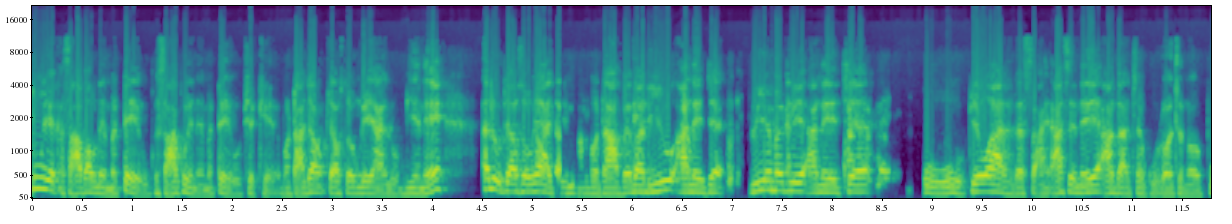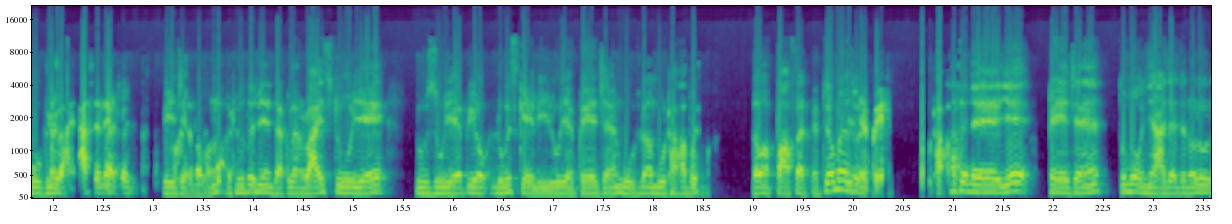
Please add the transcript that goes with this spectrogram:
သူ့ရဲ့ကစားပေါင်းနဲ့မတည့်ဘူးကစားခွင့်နဲ့မတည့်ဘူးဖြစ်ခဲ့တယ်ပေါ့ဒါကြောင့်ပျောက်ဆုံးခဲ့ရတယ်လို့မြင်တယ်အဲ့လိုပျောက်ဆုံးရခြင်းမှာတော့ဒါ Valverde ကိုအားနေချက် Real Madrid အားနေချက်ဟိုပြောရတဲ့ဆိုင် Arsenal ရဲ့အားသာချက်ကိုတော့ကျွန်တော်ပို့ပြီးတော့ Arsenal ပေးကြတယ်ပေါ့နော်အထူးသဖြင့် Declan Rice တို့ရဲ့လူစုရဲ့ပြီးတော့ Luis Kelly တို့ရဲ့ဘယ်ချန်ကိုလွှမ်းမိုးထားဖို့လုံးဝ perfect ပဲပြောမယ်ဆိုရင် Arsenal ရဲ့ဘယ်ချန်သို့မဟုတ်ညာချန်ကျွန်တော်တို့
